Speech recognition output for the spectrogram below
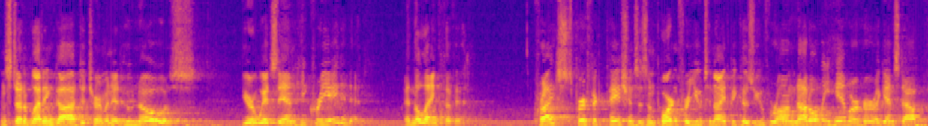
Instead of letting God determine it, who knows your wits' end? He created it and the length of it. Christ's perfect patience is important for you tonight because you've wronged not only him or her against out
